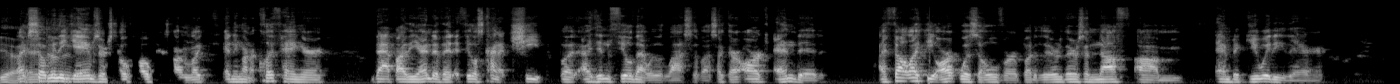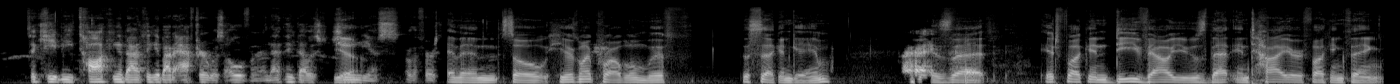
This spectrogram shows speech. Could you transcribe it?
yeah Like so many games are so focused on like ending on a cliffhanger that by the end of it, it feels kind of cheap. But I didn't feel that way with Last of Us. Like their arc ended. I felt like the arc was over, but there, there's enough um, ambiguity there to keep me talking about it, thinking about it after it was over. And I think that was Yeah. genius for the first. and then so here's my problem with the second game right. is that it fucking devalues that entire fucking thing.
